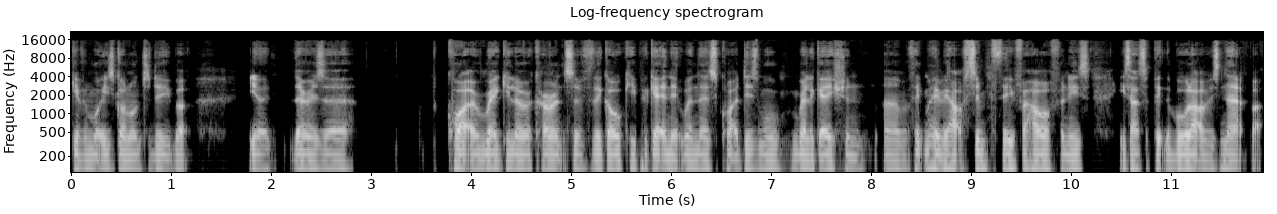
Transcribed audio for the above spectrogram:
given what he's gone on to do. But you know, there is a quite a regular occurrence of the goalkeeper getting it when there's quite a dismal relegation. Um, I think maybe out of sympathy for how often he's he's had to pick the ball out of his net, but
